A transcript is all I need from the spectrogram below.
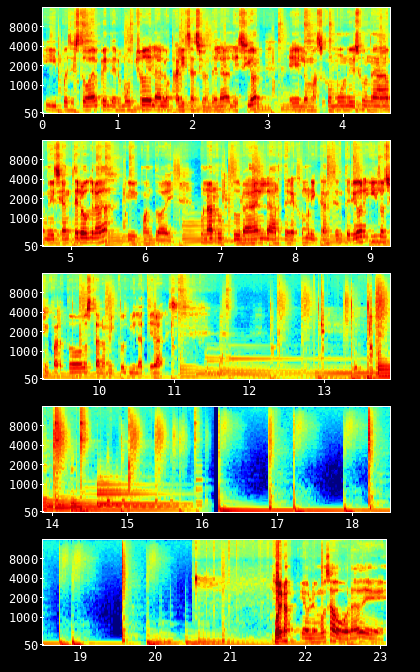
Y pues esto va a depender mucho de la localización de la lesión. Eh, lo más común es una amnesia anterógrada, que cuando hay una ruptura en la arteria comunicante anterior y los infartos talámicos bilaterales. Bueno, y hablemos ahora de,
